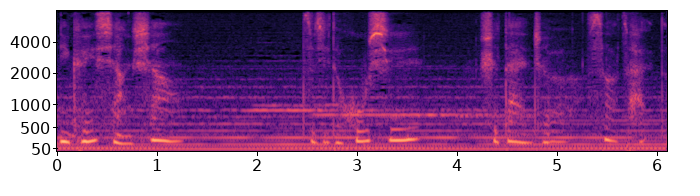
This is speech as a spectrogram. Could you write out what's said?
你可以想象自己的呼吸是带着色彩的，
